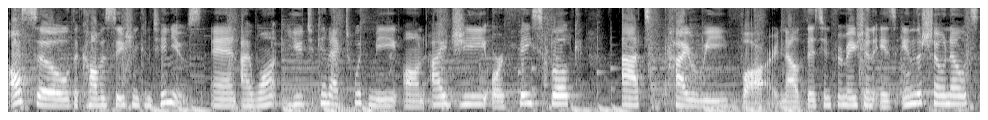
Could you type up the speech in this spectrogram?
Also, the conversation continues, and I want you to connect with me on IG or Facebook at Khairy Varre. Now, this information is in the show notes,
